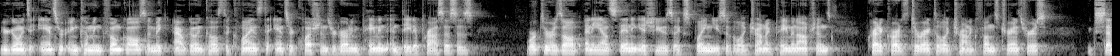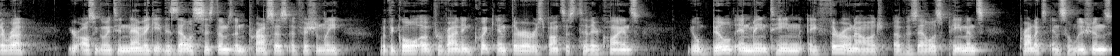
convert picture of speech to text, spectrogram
You're going to answer incoming phone calls and make outgoing calls to clients to answer questions regarding payment and data processes. Work to resolve any outstanding issues, explain use of electronic payment options, credit cards, direct electronic funds transfers, etc. You're also going to navigate the Zelis systems and process efficiently with the goal of providing quick and thorough responses to their clients. You'll build and maintain a thorough knowledge of Zelis payments, products, and solutions.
